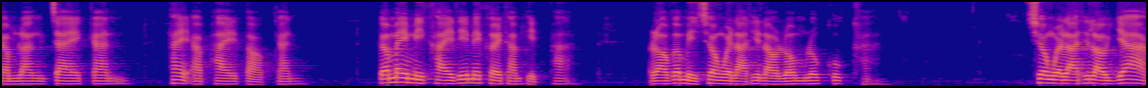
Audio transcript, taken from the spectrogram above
กำลังใจกัน ให้อภัยต่อกัน ก็ไม่มีใครที่ไม่เคยทำผิดพลาด เราก็มีช่วงเวลาที่เราล้มลุกคุกคาน ช่วงเวลาที่เรายาก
